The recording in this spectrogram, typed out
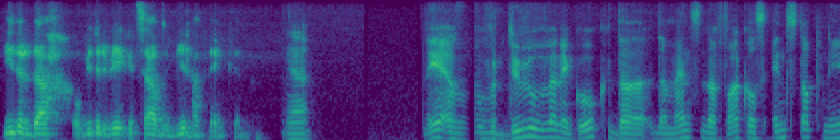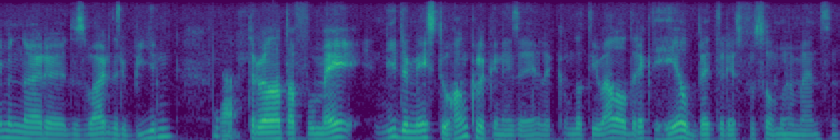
iedere dag of iedere week hetzelfde bier gaat drinken. Ja. Nee, en over duvel vind ik ook dat, dat mensen dat vaak als instap nemen naar uh, de zwaardere bieren. Ja. Terwijl dat, dat voor mij niet de meest toegankelijke is eigenlijk. Omdat die wel al direct heel bitter is voor sommige mensen.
